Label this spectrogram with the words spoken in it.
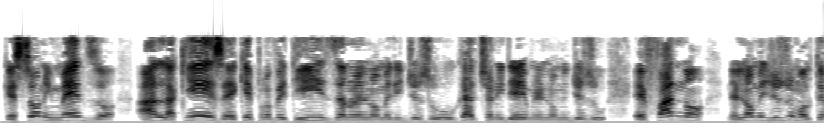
che sono in mezzo alla Chiesa e che profetizzano nel nome di Gesù, cacciano i demoni nel nome di Gesù e fanno nel nome di Gesù molte,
